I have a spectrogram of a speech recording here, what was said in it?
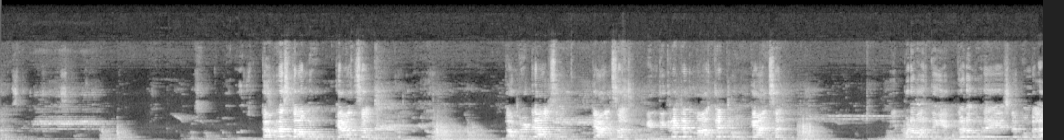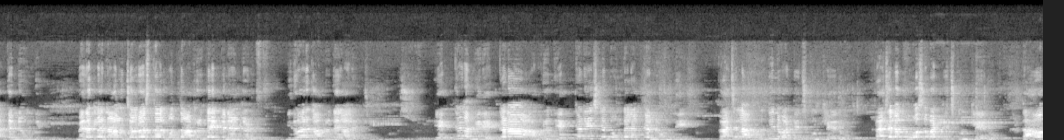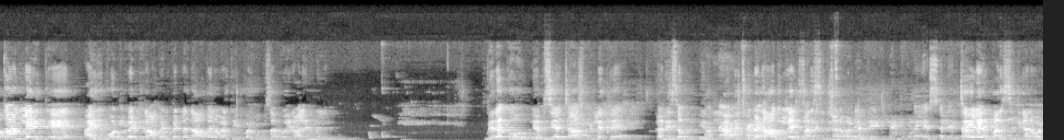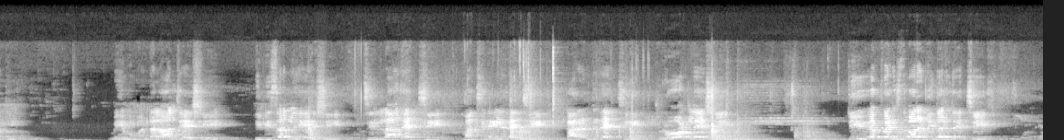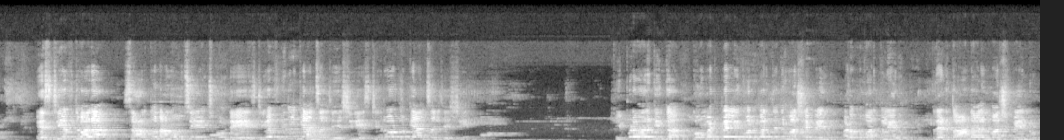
కబ్రస్థాన్లు cancel community halls cancel integrated మార్కెట్లు క్యాన్సల్. ఇప్పటి వరకు ఎక్కడ కూడా వేసిన పొంగల్ అక్కడనే ఉంది. మెదక్లో నాలుగు చౌరస్తాలు మొత్తం అభివృద్ధి అయిపోయినాయి అంటాడు. ఇదివరకు అభివృద్ధి కాలేదు. ఎక్కడ మీరు ఎక్కడ అభివృద్ధి ఎక్కడ వేసిన బొంగలు అక్కడనే ఉంది. ప్రజల అభివృద్ధిని పట్టించుకుంటలేరు. ప్రజల గోస పట్టించుకుంటలేరు. దవాఖాన్లు అయితే ఐదు కోట్లు పెట్టి రామాయణపేట దవాఖాన పడితే ఇప్పటికి సర్వ పోయి ఎమ్మెల్యే. మెదకు ఎంసీహెచ్ హాస్పిటల్ అయితే కనీసం పట్టించుకున్న నాదులు లేని పరిస్థితి కనబడుతుంది. చేయలేని పరిస్థితి కనబడుతుంది. మేము మండలాలు చేసి డివిజన్లు చేసి జిల్లా తెచ్చి మంచినీళ్ళు తెచ్చి కరెంటు తెచ్చి రోడ్లు వేసి టీయూఎఫ్ఐడిస్ ద్వారా నిధులు తెచ్చి ఎస్డిఎఫ్ ద్వారా సార్తో అనౌన్స్ చేయించుకుంటే ఎస్డిఎఫ్ నిధులు క్యాన్సిల్ చేసి ఎస్టీ రోడ్లు క్యాన్సిల్ చేసి ఇప్పటి వరకు ఇంకా కోమటిపల్లి గొలిపర్తి అయితే మర్చిపోయింది అడొక వర్క్ లేదు. రెండు తాండాలను మర్చిపోయిండ్రు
